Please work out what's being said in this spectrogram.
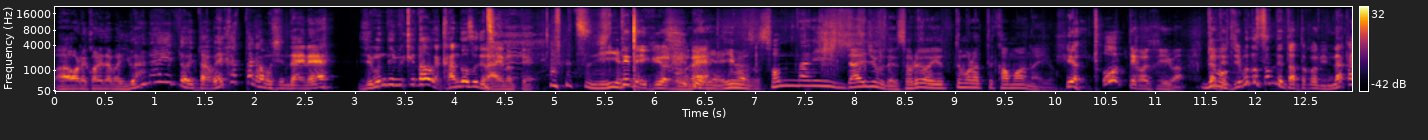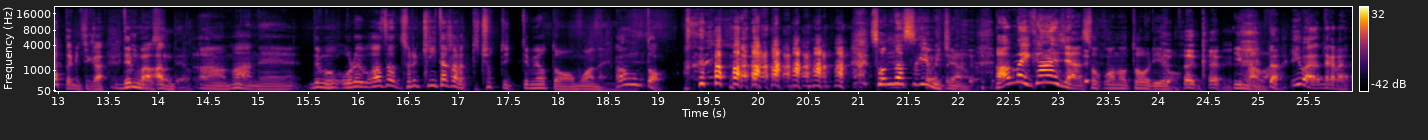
あ俺これでも言わないと言った方がよかったかもしれないね自分で見つけた方が感動するじゃないのって。別に出ていくよりもいやいねや今そんなに大丈夫だよ。それは言ってもらって構わないよ。いや通ってほしいわ。でも自分の住んでたところになかった道がでも今あんだよ。あーまあね。でも俺わざそれ聞いたからってちょっと行ってみようとは思わないね。あほんと。そんなすげえ道なの。あんま行かないじゃんそこの通りを。わかる。今は。だから今だから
